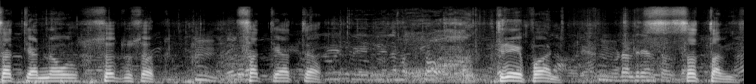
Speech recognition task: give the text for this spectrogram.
सत्त्याण्णव सदुसष्ट सत्याहत्तर त्रेपन्न सत्तावीस.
